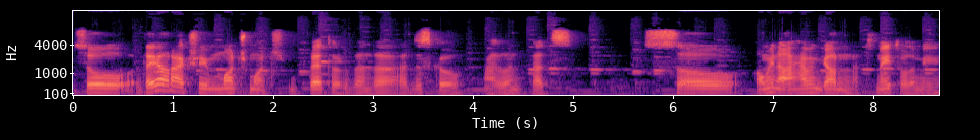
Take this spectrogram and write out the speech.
So they are actually much much better than the Disco Island pets. So I mean I haven't gotten a tomato. Let me.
